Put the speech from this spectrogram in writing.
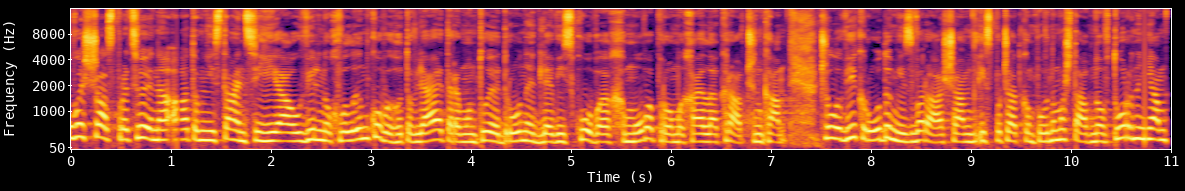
Увесь час працює на атомній станції. А у вільну хвилинку виготовляє та ремонтує дрони для військових. Мова про Михайла Кравченка. Чоловік родом із Вараша. І з початком повномасштабного вторгнення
